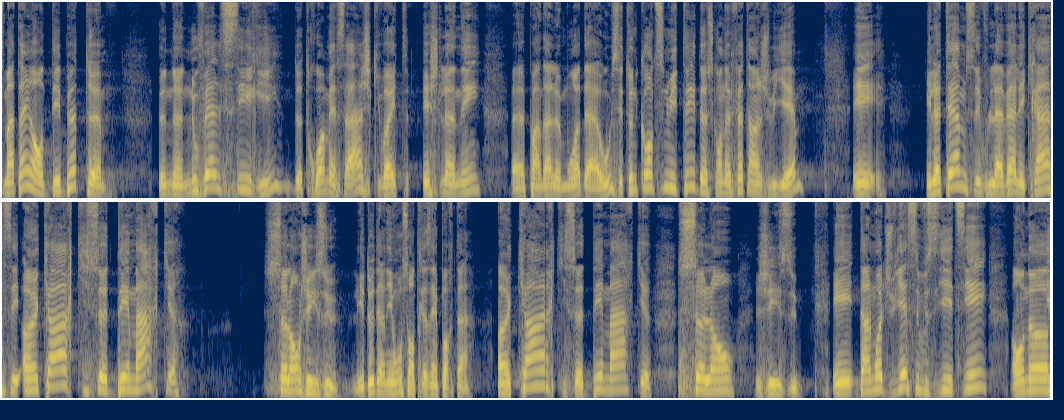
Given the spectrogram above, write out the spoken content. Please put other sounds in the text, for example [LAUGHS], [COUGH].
Ce matin, on débute euh, une nouvelle série de trois messages qui va être échelonnée euh, pendant le mois d'août. C'est une continuité de ce qu'on a fait en juillet. Et, et le thème, si vous l'avez à l'écran, c'est un cœur qui se démarque selon Jésus. Les deux derniers mots sont très importants. Un cœur qui se démarque selon Jésus. Et dans le mois de juillet, si vous y étiez, on a,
